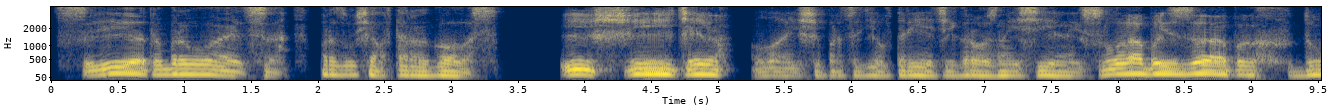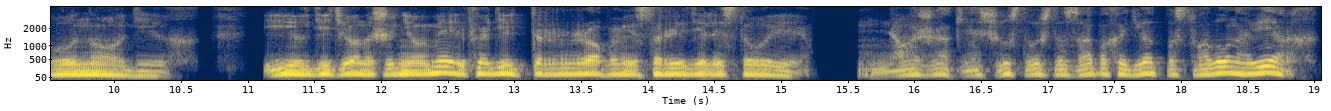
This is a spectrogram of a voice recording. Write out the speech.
«Свет обрывается», — прозвучал второй голос. «Ищите!» — лающе процедил третий, грозный и сильный. «Слабый запах двуногих. Их детеныши не умеют ходить тропами среди листвы». «Но, вожак, я чувствую, что запах идет по стволу наверх».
